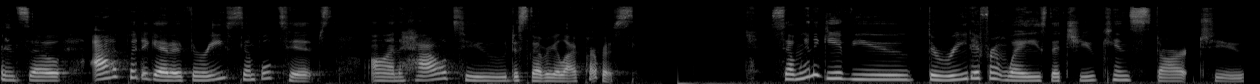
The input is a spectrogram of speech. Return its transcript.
And so I have put together three simple tips on how to discover your life purpose. So, I'm going to give you three different ways that you can start to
